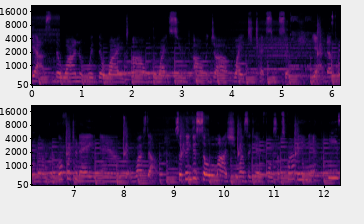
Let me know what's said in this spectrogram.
Yes the one with the white uh, with the white suit uh, white tracksuit so yeah that's the one that I'm gonna go for today and what's up. So thank you so much once again for subscribing and please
